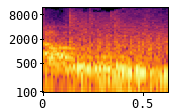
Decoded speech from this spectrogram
out.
